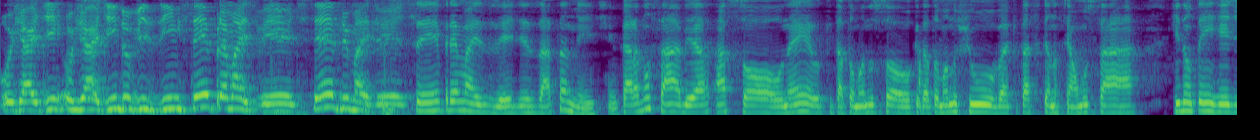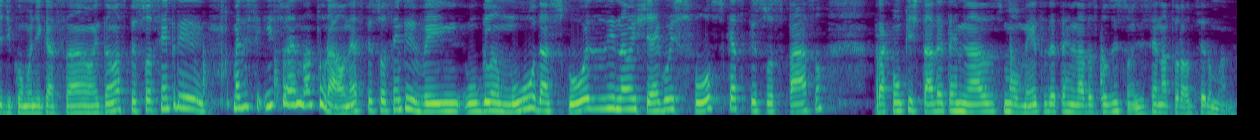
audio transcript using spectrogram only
O jardim, o jardim do vizinho sempre é mais verde, sempre mais verde. Sempre é mais verde, exatamente. O cara não sabe a, a sol, né? O que tá tomando sol, o que tá tomando chuva, que tá ficando sem almoçar que não tem rede de comunicação. Então as pessoas sempre. Mas isso é natural, né? As pessoas sempre veem o glamour das coisas e não enxergam o esforço que as pessoas passam para conquistar determinados momentos, determinadas posições. Isso é natural do ser humano.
